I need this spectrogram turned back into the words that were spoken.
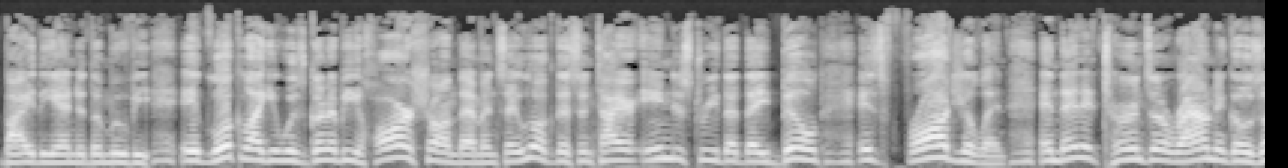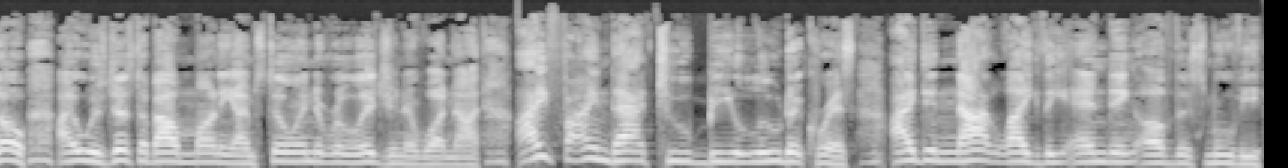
by the end of the movie. It looked like it was going to be harsh on them and say, look, this entire industry that they built is fraudulent. And then it turns it around and goes, oh, I was just about money. I'm still into religion and whatnot. I find that to be ludicrous. I did not like the ending of this movie.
